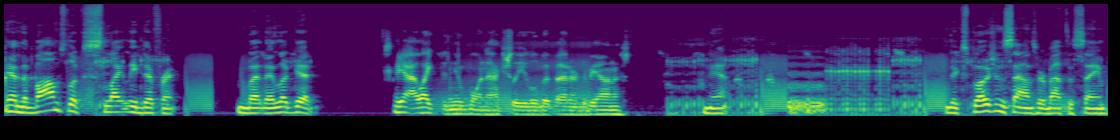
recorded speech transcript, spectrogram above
And the bombs look slightly different, but they look good. Yeah, I like the new one actually a little bit better, to be honest. Yeah. The explosion sounds are about the same.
